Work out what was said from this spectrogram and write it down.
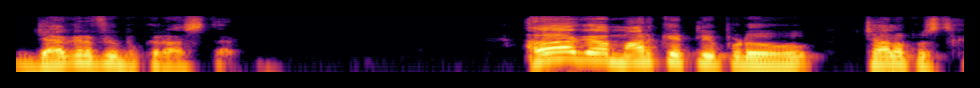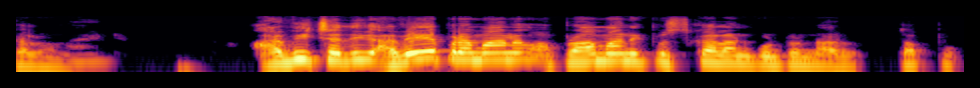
జాగ్రఫీ బుక్ రాస్తాడు. అలాగా మార్కెట్లో ఇప్పుడు చాలా పుస్తకాలు ఉన్నాయండి. అవి చదివి అవే ప్రమాణం ప్రామాణిక పుస్తకాలు అనుకుంటున్నారు. తప్పు.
